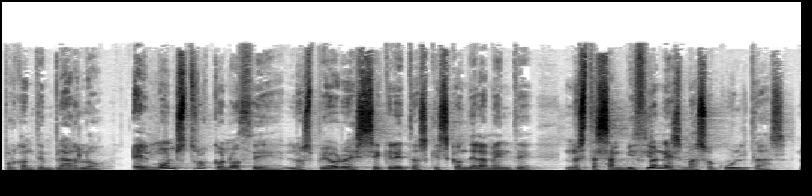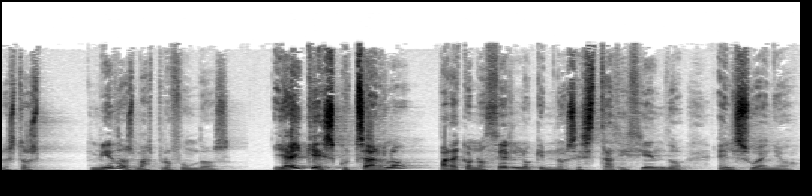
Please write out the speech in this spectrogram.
por contemplarlo. El monstruo conoce los peores secretos que esconde la mente, nuestras ambiciones más ocultas, nuestros miedos más profundos. Y hay que escucharlo para conocer lo que nos está diciendo el sueño.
